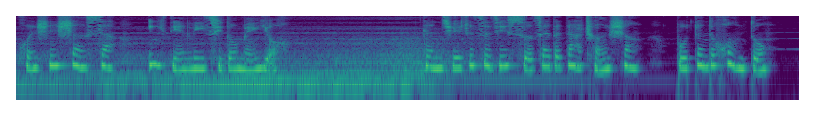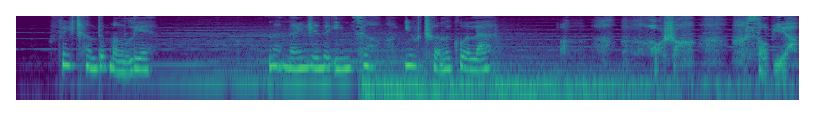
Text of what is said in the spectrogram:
浑身上下一点力气都没有，感觉着自己所在的大床上不断的晃动，非常的猛烈。那男人的淫叫又传了过来，好爽，骚逼啊！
